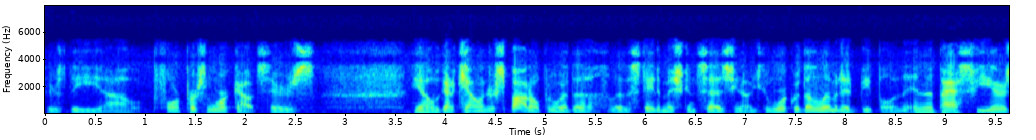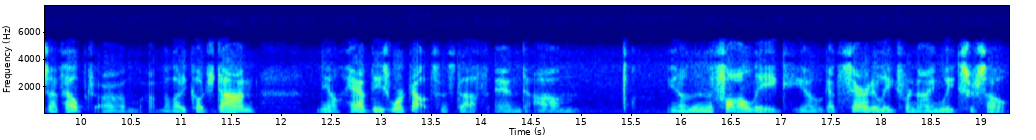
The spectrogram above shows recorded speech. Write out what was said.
there's the uh, four-person workouts. There's you know, we've got a calendar spot open where the where the state of Michigan says, you know, you can work with unlimited people. And in the past few years, I've helped um, my buddy Coach Don, you know, have these workouts and stuff. And um, you know, in the fall league, you know, we got the Saturday leagues for nine weeks or so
